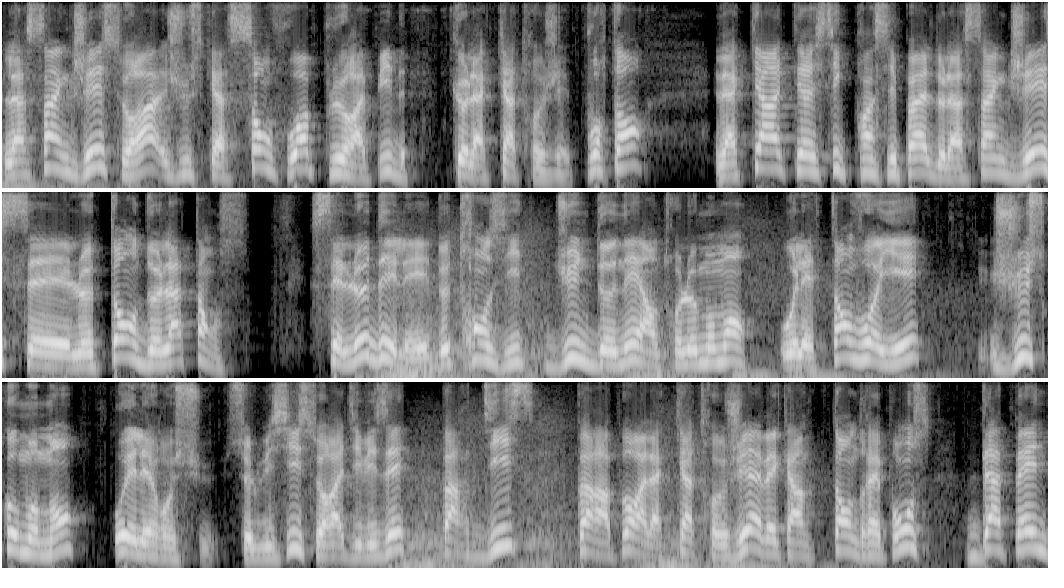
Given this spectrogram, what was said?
la 5G sera jusqu'à 100 fois plus rapide que la 4G. Pourtant, la caractéristique principale de la 5G, c'est le temps de latence c'est le délai de transit d'une donnée entre le moment où elle est envoyée jusqu'au moment où elle est reçue. Celui-ci sera divisé par 10 par rapport à la 4G avec un temps de réponse d'à peine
